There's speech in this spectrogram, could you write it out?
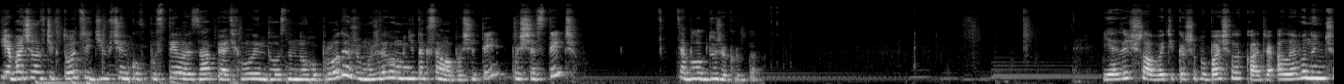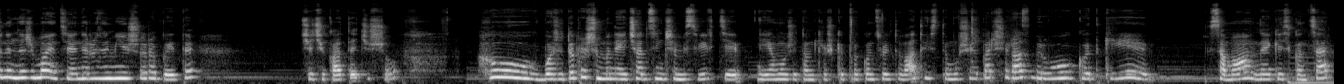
Я бачила в Тіктоці, дівчинку впустили за 5 хвилин до основного продажу. Можливо, мені так само пощастить. Це було б дуже круто. Я зайшла, ви тільки що побачила кадри, але воно нічого не нажимається, я не розумію, що робити. Ще чекати чи що? Фух, боже, добре, що в мене є чат з іншими свіфті, і я можу там трошки проконсультуватись, тому що я перший раз беру квитки сама на якийсь концерт,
